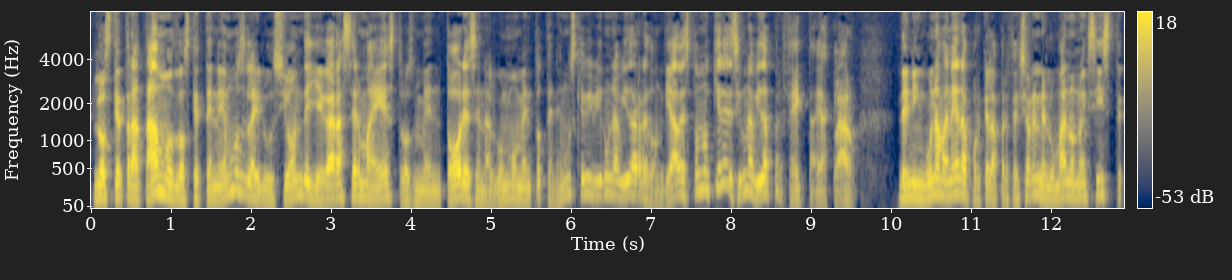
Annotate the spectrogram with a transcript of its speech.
los que tratamos, los que tenemos la ilusión de llegar a ser maestros, mentores en algún momento, tenemos que vivir una vida redondeada. Esto no quiere decir una vida perfecta, ya claro. De ninguna manera, porque la perfección en el humano no existe,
